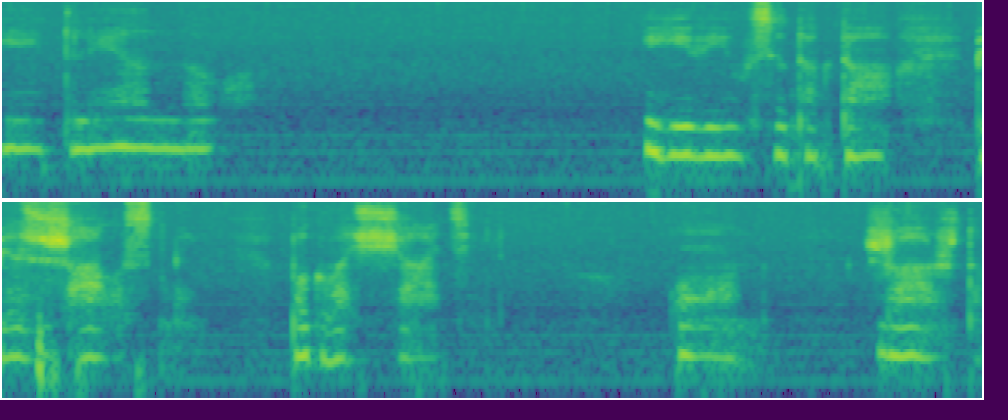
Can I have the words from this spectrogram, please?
и тленного. И явился тогда безжалостный поглощатель. Он жаждал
